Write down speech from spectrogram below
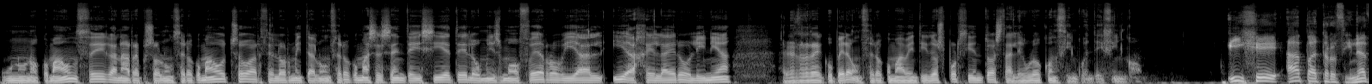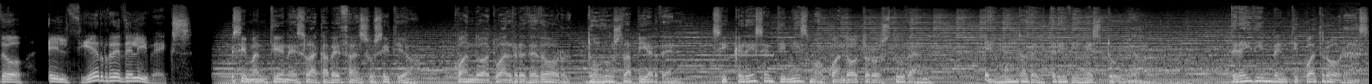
un 1,11, Gana Repsol un 0,8, ArcelorMittal un 0,67, lo mismo Ferrovial y Agel Aerolínea recupera un 0,22% hasta el euro con 55. IG ha patrocinado el cierre del IBEX. Si mantienes la cabeza en su sitio, cuando a tu alrededor todos la pierden, si crees en ti mismo cuando otros dudan, el mundo del trading es tuyo. Trading 24 horas,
